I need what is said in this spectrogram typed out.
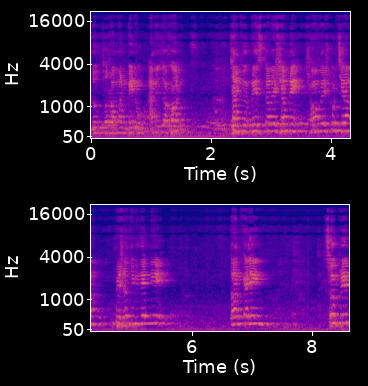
লুৎফর রহমান বেনু, আমি যখন জাতীয় প্রেস ক্লাবের সামনে সমাবেশ করছিলাম, পেশাজীবীদের নিয়ে তৎকালীন সুপ্রিম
